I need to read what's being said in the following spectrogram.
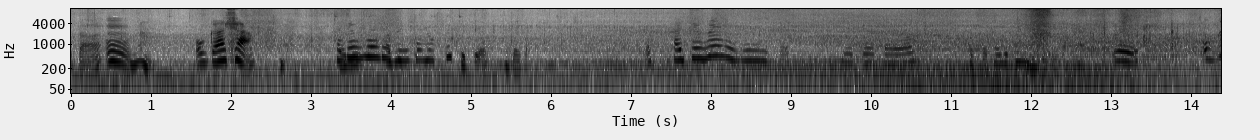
ジペンギン出た？う。うんん。お母さん。ハジペンギン。端っこ寄ってって言ってよ。お母さん。ハジペンギンって言ってたよ。そうそう、カジペンギン出てた。うん。お母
